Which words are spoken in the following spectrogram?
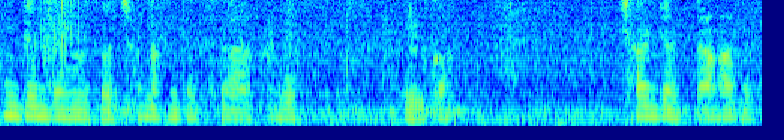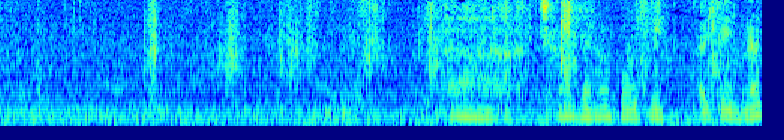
풍경봉에서 차나 한잔 싹 하고 열까? 차 한잔 딱 하고 차한잔 하고 어디 갈 데 있나?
